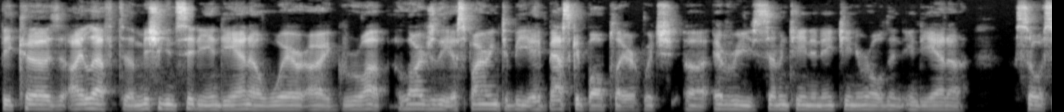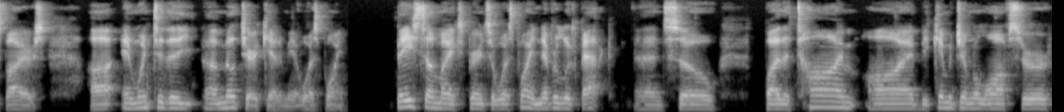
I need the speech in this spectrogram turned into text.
because I left uh, Michigan City, Indiana, where I grew up, largely aspiring to be a basketball player, which uh, every 17 and 18 year old in Indiana so aspires, uh, and went to the uh, military academy at West Point. Based on my experience at West Point, I never looked back. And so by the time I became a general officer,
